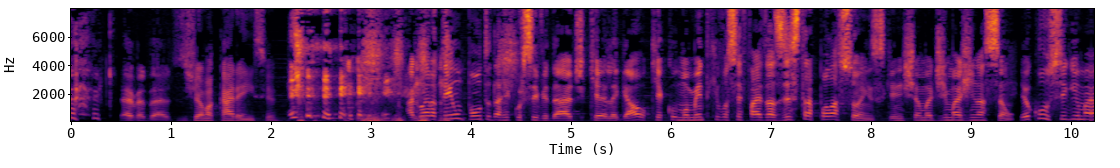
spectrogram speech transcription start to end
é verdade. Se chama carência. Agora, tem um ponto da recursividade que é legal, que é o momento que você faz as extrapolações, que a gente chama de imaginação. Eu consigo imaginar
